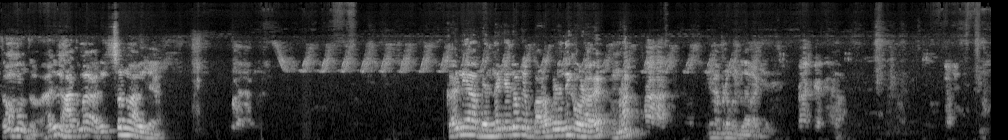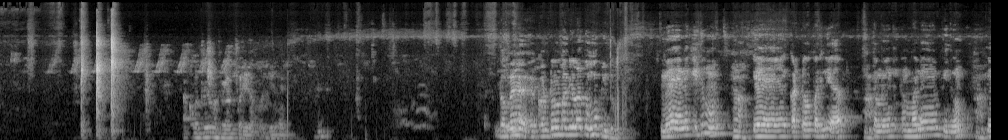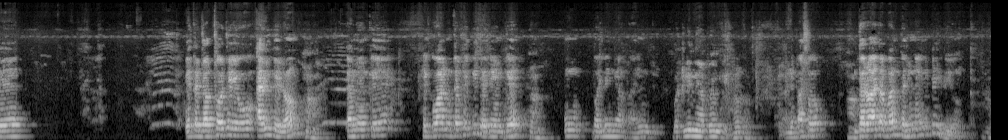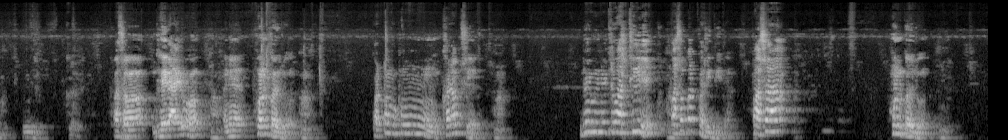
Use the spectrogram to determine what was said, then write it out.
તો હું તો આજે ને હાથમાં રીતસરનું આવી જાય. કરીને આ બેનને કહેજો કે બાળકોને નહીં ખવડાવે હમણાં. એ આપણે બદલાવા વાળીએ આખો થોડો થોડોક ફરી આપો તમે કંટ્રોલમાં ગયેલા તો હું કીધું? મેં એને કીધું કે કટો કરી લે તમે મને એમ કીધું. કે એ તો જથ્થો છે એવો આવી ગયેલો હા. તમે કે ફેંકવાનું તો ફેંકી દેજે એમ કે. હા. હું બદલીને આપા એમ કે. બદલી નહીં આપે એમ કે. અને પાછો દરવાજા બંધ કરીને નીકળી ગયો. કરે. પાછો ઘેર આવ્યો અને ફોન કર્યો. હું. ખરાબ છે. હા. બે મિનિટ વાત થઈ પાછો કટ કરી દીધા. પાછા ફોન કર્યો.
